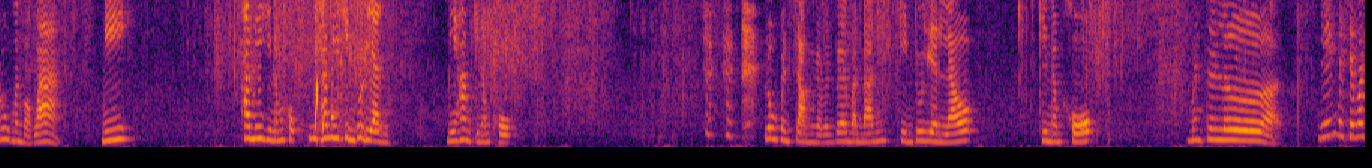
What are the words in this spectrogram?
ลูกมันบอกว่า มี ถ้ามีกินน้ำโคกถ้ามีกินทุเรียน มีห้ามกินน้ำโคก ลูกเป็นจำกับเพื่อนๆวันนั้น กินทุเรียนแล้ว กินน้ำโคกมันจะเลอะอะนี่ไม่ใช่ว่า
